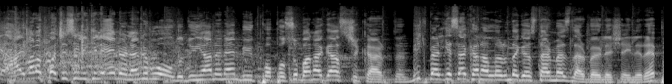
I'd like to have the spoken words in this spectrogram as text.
hayvanat bahçesiyle ilgili en önemli bu oldu. Dünyanın en büyük poposu bana gaz çıkarttı. Hiç belgesel kanallarında göstermezler böyle şeyleri. Hep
